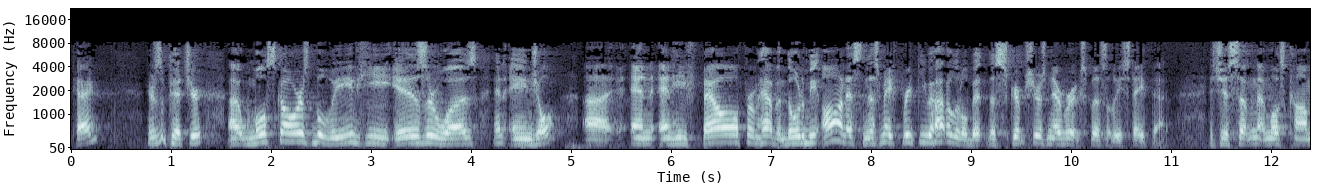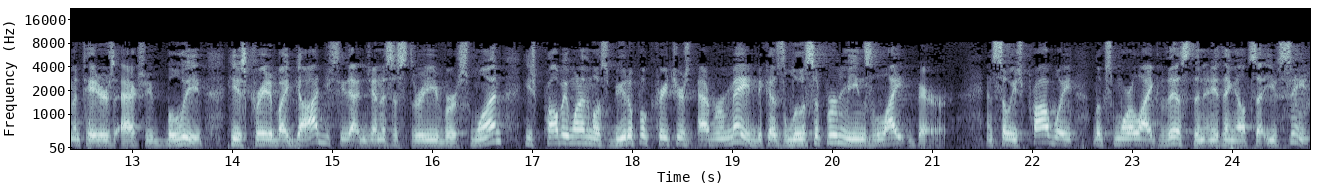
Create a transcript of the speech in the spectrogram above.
Okay? Here's a picture. Uh, most scholars believe he is or was an angel. Uh, and, and he fell from heaven. Though to be honest, and this may freak you out a little bit, the scriptures never explicitly state that. It's just something that most commentators actually believe. He is created by God. You see that in Genesis 3 verse 1. He's probably one of the most beautiful creatures ever made because Lucifer means light bearer. And so he's probably looks more like this than anything else that you've seen.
